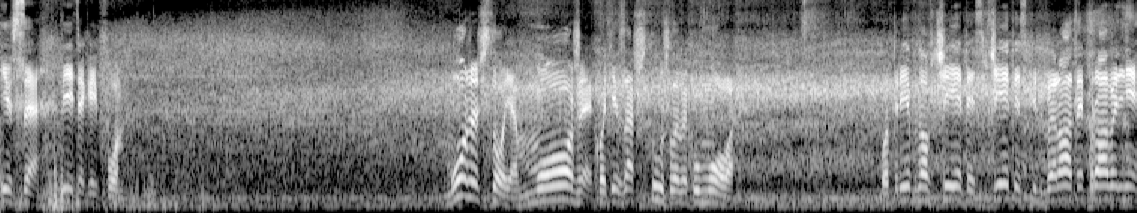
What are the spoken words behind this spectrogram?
І все. Дивіться, який фон. Можеш соя? Може, хоч і в заштушливих умовах. Потрібно вчитись, вчитись підбирати правильні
